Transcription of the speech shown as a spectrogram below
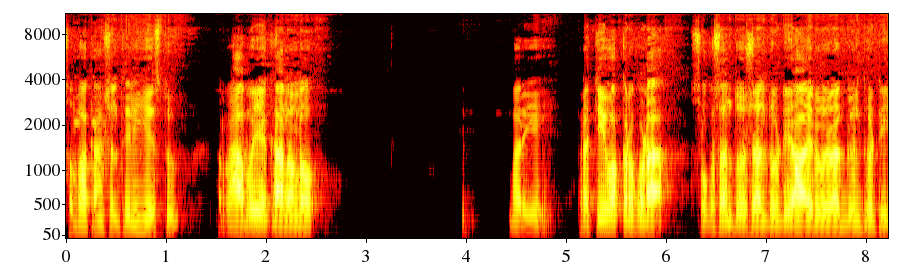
శుభాకాంక్షలు తెలియజేస్తూ రాబోయే కాలంలో మరి ప్రతి ఒక్కరు కూడా సుఖ సంతోషాలతోటి ఆయుర్వేరోగ్యాలతోటి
